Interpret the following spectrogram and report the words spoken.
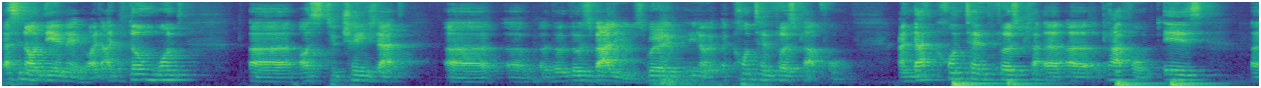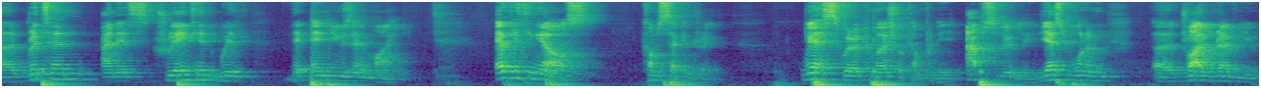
that's in our DNA, right? I don't want uh, us to change that uh, uh, th- those values. We're you know a content first platform and that content first uh, uh, platform is written and it's created with the end user in mind. Everything else comes secondary. Yes, we're a commercial company, absolutely. Yes, we want to uh, drive revenue,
